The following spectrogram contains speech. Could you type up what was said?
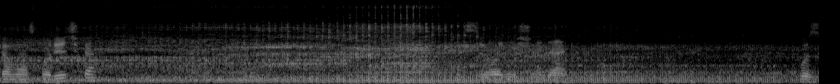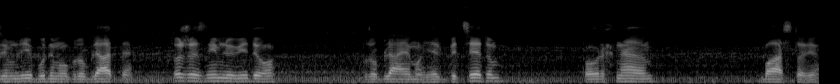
Така у нас порічка на сьогоднішній день. По землі будемо обробляти. Теж знімлю відео. Обробляємо гербіцидом поверхневим бастою.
